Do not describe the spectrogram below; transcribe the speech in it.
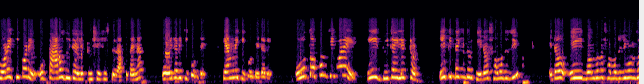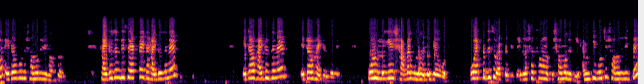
পরে কি করে? তো আরও দুইটা ইলেকট্রন শেষ স্তরে আছে তাই না? ও এটারে কি করবে? কেমনে কি করবে এটারে? ও তখন কি করে? এই দুইটা ইলেকট্রন এই তিনটা কিন্তু কি? এটাও সমযোজী, এটাও এই বন্ধনও সমযোজী বন্ধন, এটাও কিন্তু সমযোজী বন্ধন। হাইড্রোজেন দিছে একটা, এটা হাইড্রোজেনের, এটাও হাইড্রোজেনের এটাও হাইড্রোজেনের। ওর হলো গিয়ে সাদা গুলো হলো গিয়ে ওর। ও একটা দিছে, ও একটা দিছে। এগুলো সব সম- সমযোজী। আমি কি বলছি? সমযোজীতে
